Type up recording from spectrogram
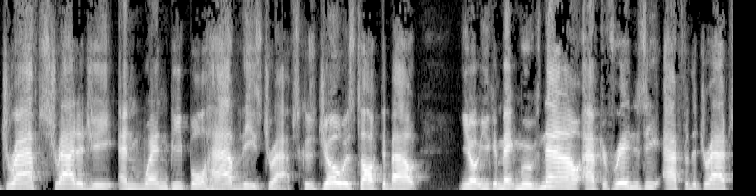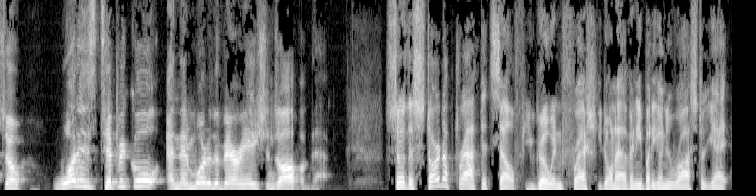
draft strategy and when people have these drafts because Joe has talked about you know you can make moves now after free agency after the draft so what is typical and then what are the variations off of that So the startup draft itself, you go in fresh, you don't have anybody on your roster yet.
